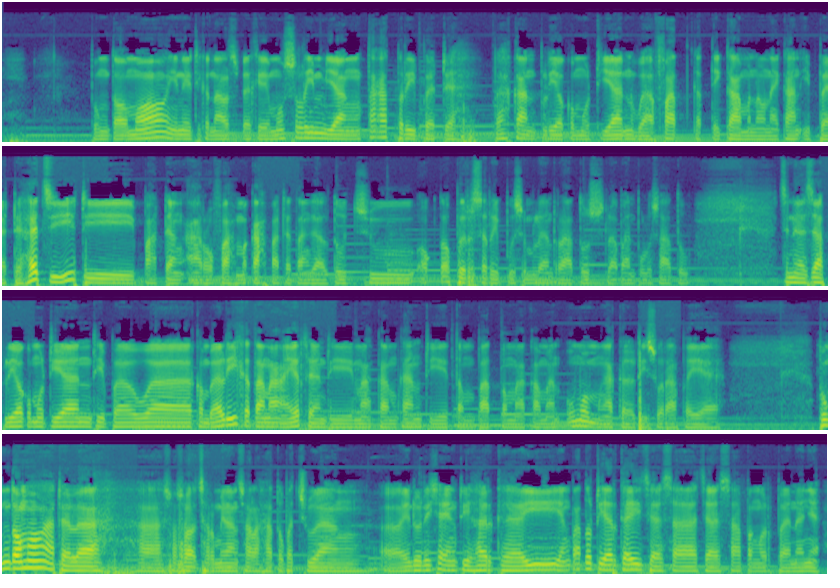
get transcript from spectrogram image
Bung Tomo ini dikenal sebagai muslim yang taat beribadah. Bahkan beliau kemudian wafat ketika menunaikan ibadah haji di Padang Arafah Mekah pada tanggal 7 Oktober 1981 Jenazah beliau kemudian dibawa kembali ke tanah air dan dimakamkan di tempat pemakaman umum Ngagel di Surabaya Bung Tomo adalah uh, sosok cerminan salah satu pejuang uh, Indonesia yang dihargai, yang patut dihargai jasa-jasa pengorbanannya.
